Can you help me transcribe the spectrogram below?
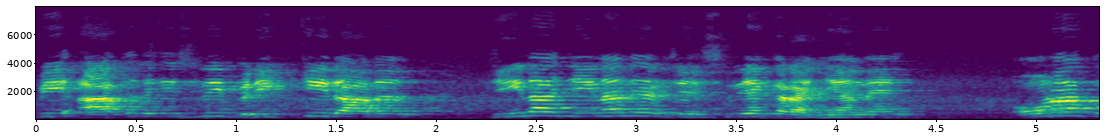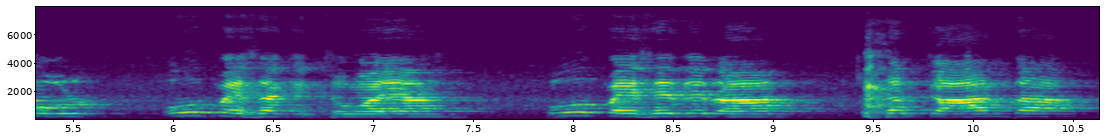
ਵੀ ਅਗਰ ਇਸ ਦੀ ਬਰੀਕੀ ਨਾਲ ਜਿਨ੍ਹਾਂ ਜਿਨ੍ਹਾਂ ਨੇ ਰਜਿਸਟਰੀਆਂ ਕਰਾਈਆਂ ਨੇ, ਉਹਨਾਂ ਕੋਲ ਉਹ ਪੈਸਾ ਕਿੱਥੋਂ ਆਇਆ? ਉਹ ਪੈਸੇ ਦੇ ਨਾਲ ਸਰਕਾਰ ਦਾ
